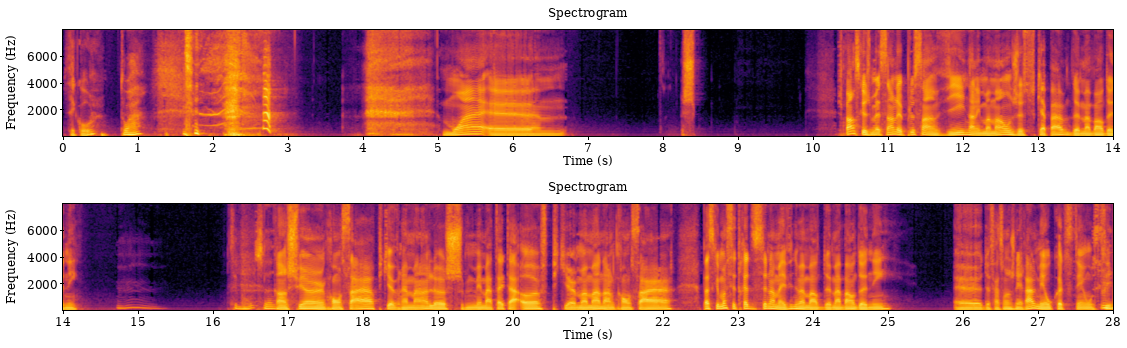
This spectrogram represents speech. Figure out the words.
c'est cool. Toi? Moi, euh, je pense que je me sens le plus en vie dans les moments où je suis capable de m'abandonner. C'est beau, ça. Quand je suis à un concert, puis que vraiment, là, je mets ma tête à off, puis qu'il y a un moment dans le concert. Parce que moi, c'est très difficile dans ma vie de m'aban- de m'abandonner. Euh, de façon générale, mais au quotidien aussi.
